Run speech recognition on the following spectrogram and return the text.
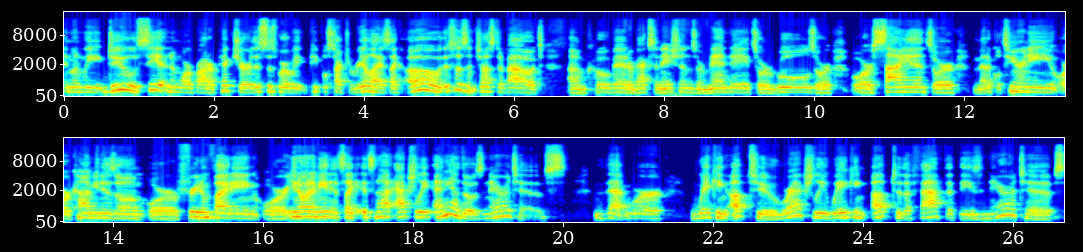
And when we do see it in a more broader picture, this is where we people start to realize, like, oh, this isn't just about um, COVID or vaccinations or mandates or rules or or science or medical tyranny or communism or freedom fighting or you know what I mean? It's like it's not actually any of those narratives that we're waking up to. We're actually waking up to the fact that these narratives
